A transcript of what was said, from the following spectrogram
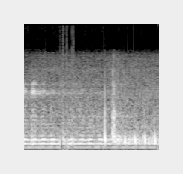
Oui, oui.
